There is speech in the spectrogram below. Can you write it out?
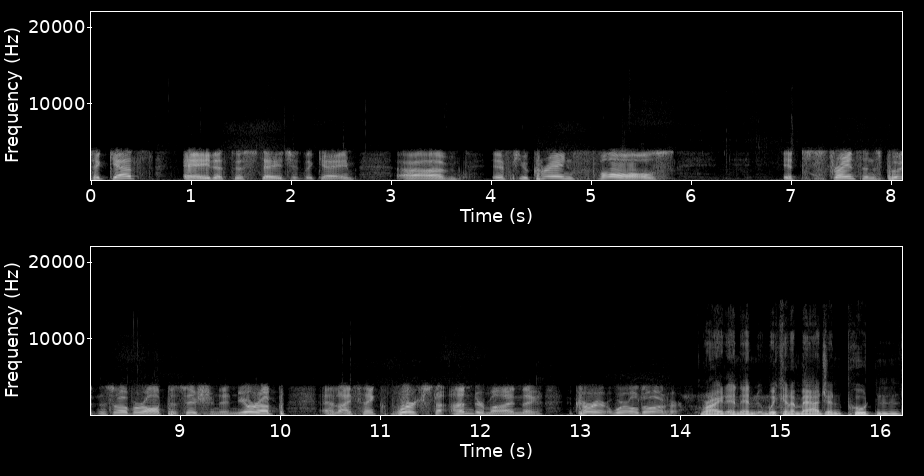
to get aid at this stage of the game. Um, if Ukraine falls, it strengthens Putin's overall position in Europe and I think works to undermine the current world order. Right, and, and we can imagine Putin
